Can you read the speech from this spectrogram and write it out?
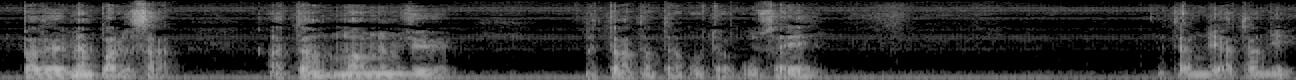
Je ne parlerai même pas de ça. Attends, moi-même je... Attends, attends, attends, où ça est? Attendez, attendez.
